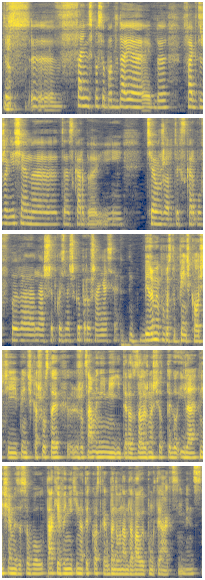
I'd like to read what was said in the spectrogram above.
To jest, w fajny sposób oddaje jakby fakt, że niesiemy te skarby i ciężar tych skarbów wpływa na szybkość naszego poruszania się. Bierzemy po prostu pięć kości, pięć kaszustek, rzucamy nimi i teraz w zależności od tego, ile niesiemy ze sobą, takie wyniki na tych kostkach będą nam dawały punkty akcji, więc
